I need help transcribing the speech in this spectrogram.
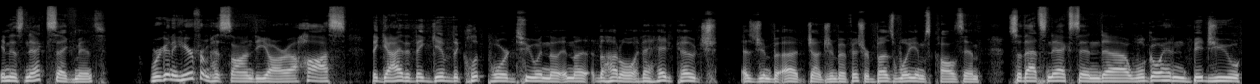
in this next segment, we're going to hear from Hassan Diarra, Haas, the guy that they give the clipboard to in the in the, the huddle, the head coach, as Jimbo, uh, Jimbo Fisher, Buzz Williams calls him. So that's next, and uh, we'll go ahead and bid you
